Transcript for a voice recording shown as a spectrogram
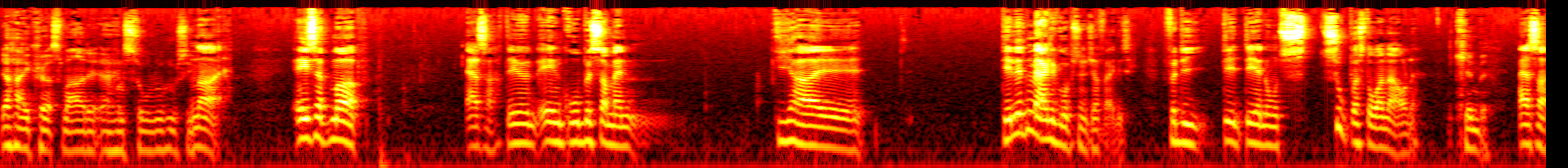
jeg har ikke hørt så meget af det af hans solo-musik. Nej. ASAP Mob. Altså, det er jo en, en gruppe, som man... De har... Øh, det er lidt en mærkelig gruppe, synes jeg faktisk. Fordi det, det er nogle super store navne. Kæmpe. Altså,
